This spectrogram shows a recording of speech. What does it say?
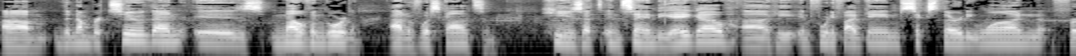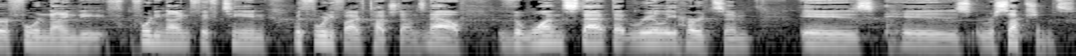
Um, the number two then is Melvin Gordon out of Wisconsin. He's at, in San Diego. Uh, he in 45 games, 631 for 490, 49.15 with 45 touchdowns. Now, the one stat that really hurts him is his receptions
